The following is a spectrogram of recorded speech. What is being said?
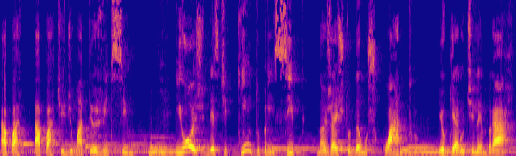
a, partir de Mateus 25. E hoje, neste quinto princípio, nós já estudamos quatro, eu quero te lembrar:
